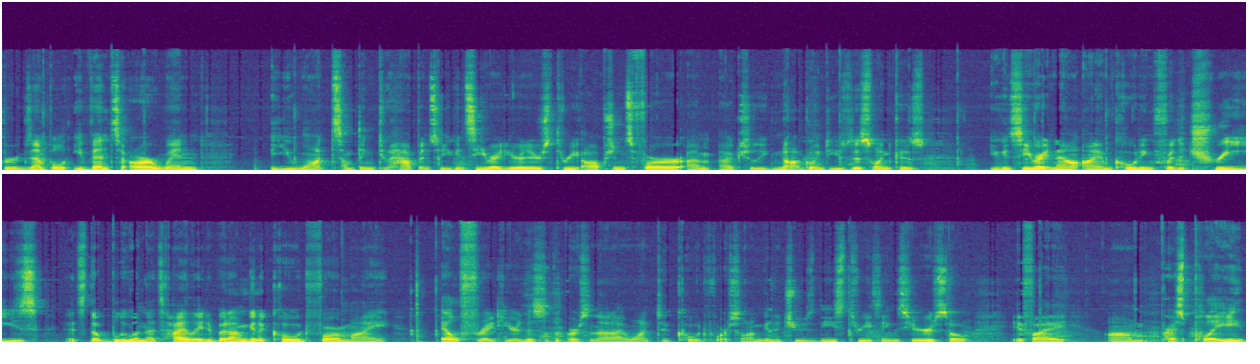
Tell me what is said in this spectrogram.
for example, events are when you want something to happen. So you can see right here, there's three options for, I'm actually not going to use this one because you can see right now I am coding for the trees. It's the blue one that's highlighted, but I'm gonna code for my elf right here. This is the person that I want to code for. So I'm gonna choose these three things here. So if I um, press play,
